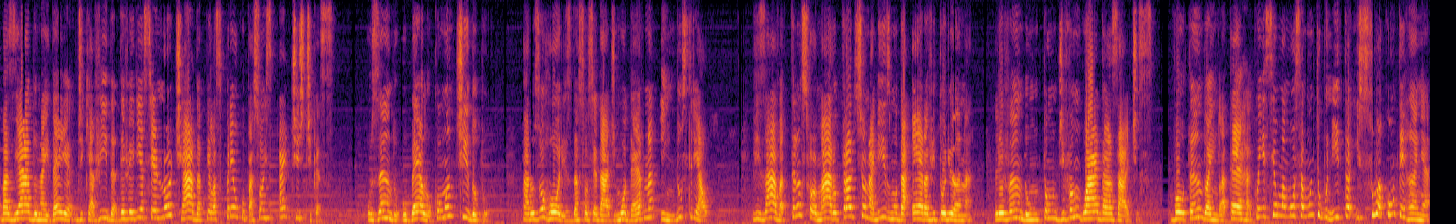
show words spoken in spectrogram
baseado na ideia de que a vida deveria ser norteada pelas preocupações artísticas, usando o belo como antídoto para os horrores da sociedade moderna e industrial. Visava transformar o tradicionalismo da era vitoriana levando um tom de vanguarda às artes. Voltando à Inglaterra, conheceu uma moça muito bonita e sua conterrânea,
